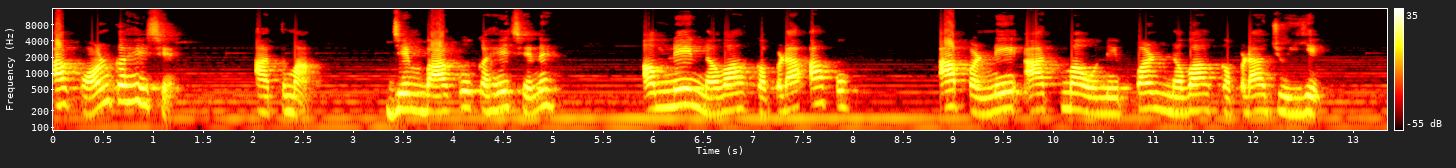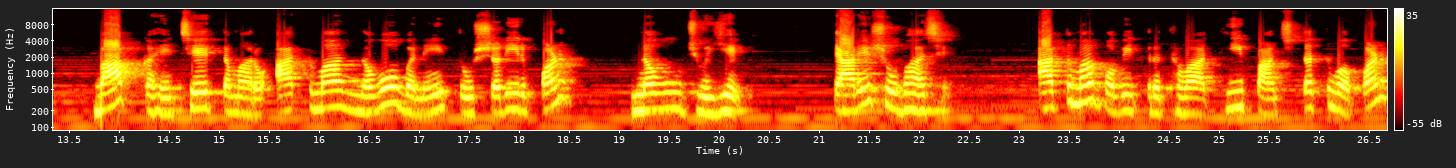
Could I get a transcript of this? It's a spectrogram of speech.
આ કોણ કહે છે? આત્મા. જેમ બાળકો કહે છે ને, અમને નવા કપડાં આપો. આપણને આત્માઓને પણ નવા કપડાં જોઈએ. બાપ કહે છે, તમારો આત્મા નવો બને તો શરીર પણ નવું જોઈએ. ત્યારે શોભા છે. આત્મા પવિત્ર થવાથી પાંચ તત્વ પણ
